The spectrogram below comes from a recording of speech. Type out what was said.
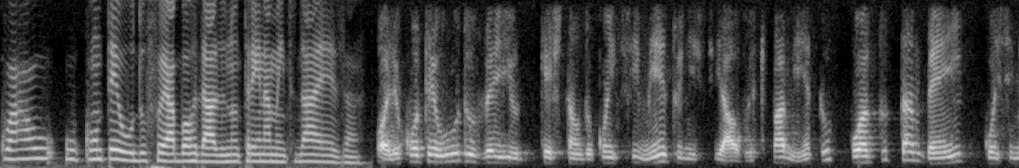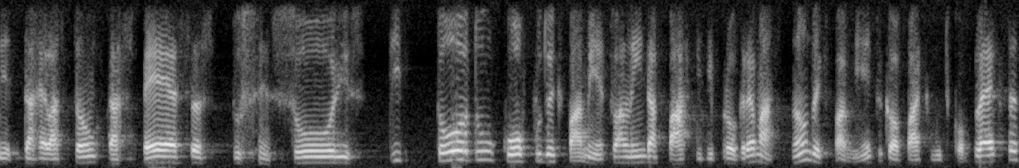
qual o conteúdo foi abordado no treinamento da ESA? Olha, o conteúdo veio questão do conhecimento inicial do equipamento, quanto também conhecimento da relação das peças, dos sensores, de todo o corpo do equipamento, além da parte de programação do equipamento, que é uma parte muito complexa,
